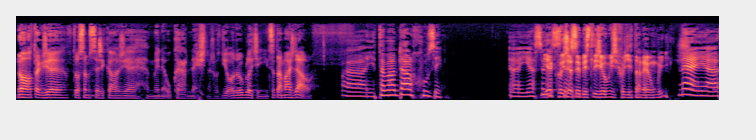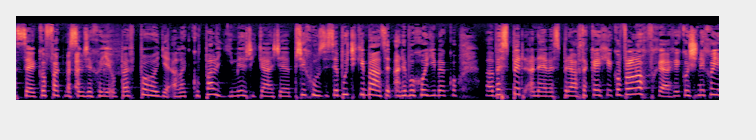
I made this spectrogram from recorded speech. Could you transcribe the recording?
No, takže to jsem si říkal, že mi neukradneš na rozdíl od oblečení. Co tam máš dál? Uh, já tam mám dál chůzi. Já si jako, myslím, že si myslíš, že umíš chodit a neumíš? Ne, já si jako fakt myslím, že chodí úplně v pohodě, ale kupa lidí mi říká, že při chůzi se buď kybácem, anebo chodím jako eh, ve spir, a ne ve spirách, v takových jako vlnovkách, jako že nechodím,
